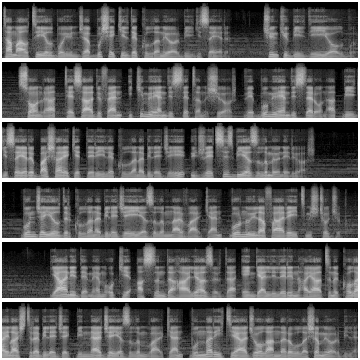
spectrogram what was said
Tam 6 yıl boyunca bu şekilde kullanıyor bilgisayarı. Çünkü bildiği yol bu. Sonra, tesadüfen, iki mühendisle tanışıyor ve bu mühendisler ona, bilgisayarı baş hareketleriyle kullanabileceği, ücretsiz bir yazılım öneriyor. Bunca yıldır kullanabileceği yazılımlar varken, burnuyla fare itmiş çocuk. Yani demem o ki, aslında hali hazırda, engellilerin hayatını kolaylaştırabilecek binlerce yazılım varken, bunlar ihtiyacı olanlara ulaşamıyor bile.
